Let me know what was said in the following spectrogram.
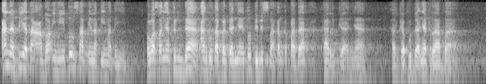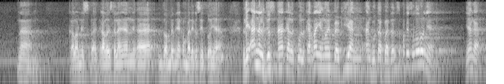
anna diyata a'dha'ihi tunsab ila qimatihi. Bahwasanya denda anggota badannya itu dinisbahkan kepada harganya. Harga budaknya berapa? Nah, kalau nisbah kalau istilahnya eh, kembali ke situ ya. Li'anal juz'a kalkul karena yang namanya bagian anggota badan seperti seluruhnya. Ya enggak?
